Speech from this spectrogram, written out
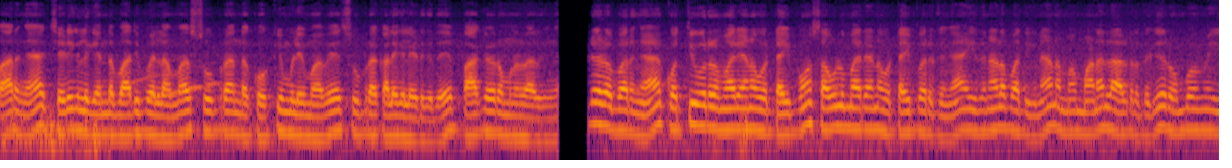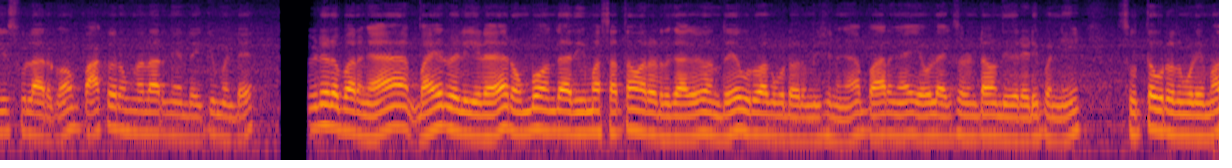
பாருங்கள் செடிகளுக்கு எந்த பாதிப்பும் இல்லாமல் சூப்பராக இந்த கொக்கி மூலியமாகவே சூப்பராக களைகள் எடுக்குது. பார்க்கவே ரொம்ப நல்லா இருக்குங்க. வீடியோவில் பாருங்கள் கொத்தி விடுற மாதிரியான ஒரு டைப்பும் சவுளு மாதிரியான ஒரு டைப்பும் இருக்குங்க. இதனால் பார்த்தீங்கன்னா நம்ம மணல் ஆள்றதுக்கு ரொம்பவுமே யூஸ்ஃபுல்லாக இருக்கும். பார்க்கவே ரொம்ப நல்லா இருக்குங்க இந்த எக்யூப்மெண்ட்டு வீடியோவில் பாருங்கள் வயல்வெளியில் ரொம்ப வந்து அதிகமாக சத்தம் வர்றதுக்காகவே வந்து உருவாக்கப்பட்ட ஒரு மிஷினுங்க. பாருங்கள் எவ்வளோ எக்ஸலண்ட்டாக வந்து இதை ரெடி பண்ணி சுத்த விடுறது மூலயமா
